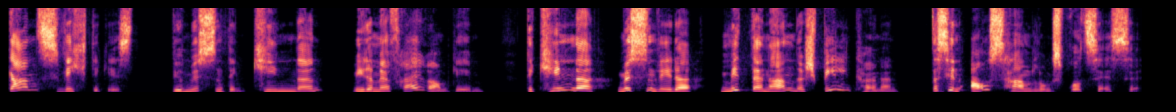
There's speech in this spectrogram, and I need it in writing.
ganz wichtig ist, wir müssen den Kindern wieder mehr Freiraum geben. Die Kinder müssen wieder miteinander spielen können. Das sind Aushandlungsprozesse.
